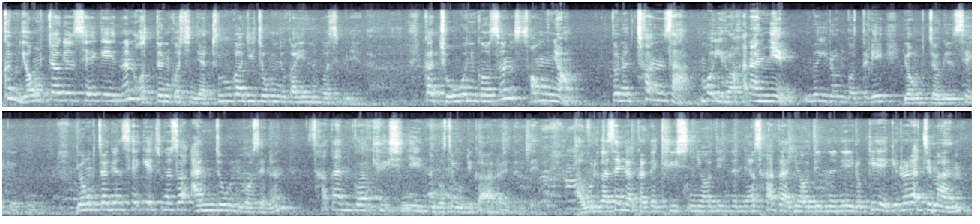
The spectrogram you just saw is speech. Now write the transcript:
그럼 영적인 세계는 어떤 것이냐? 두 가지 종류가 있는 것입니다. 그러니까 좋은 것은 성령 또는 천사, 뭐 이런 하나님, 뭐 이런 것들이 영적인 세계고 영적인 세계 중에서 안 좋은 것에는 사단과 귀신이 있는 것을 우리가 알아야 되는데 아 우리가 생각할 때 귀신이 어디 있느냐 사단이 어디 있느냐 이렇게 얘기를 하지만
